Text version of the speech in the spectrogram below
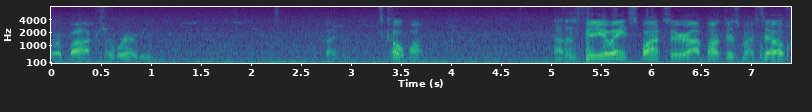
or box or wherever you. But it's Kobalt. Now this video ain't sponsored. I bought this myself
